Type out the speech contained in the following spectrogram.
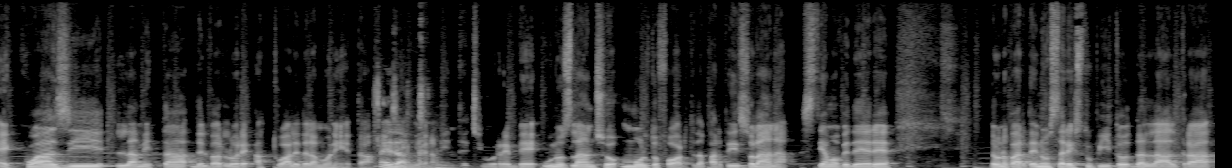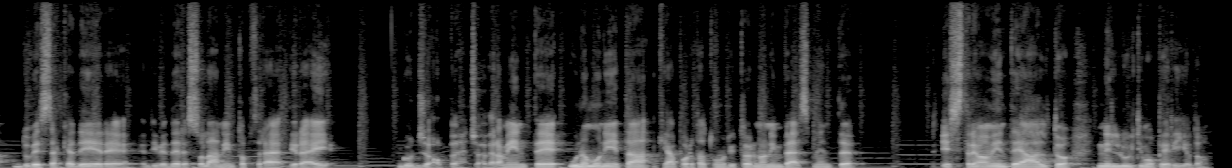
è, quasi la metà del valore attuale della moneta. Esatto. Quindi veramente ci vorrebbe uno slancio molto forte da parte di Solana. Stiamo a vedere. Da una parte non sarei stupito, dall'altra dovesse accadere di vedere Solana in top 3, direi good job, cioè veramente una moneta che ha portato un return on investment estremamente alto nell'ultimo periodo.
